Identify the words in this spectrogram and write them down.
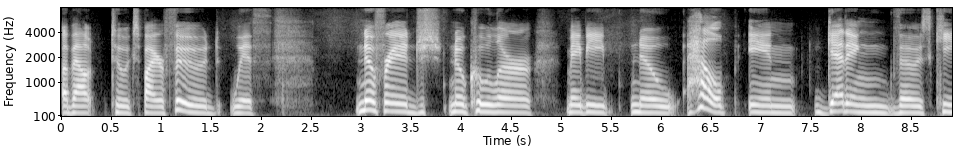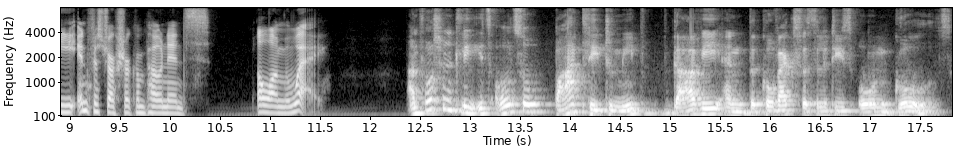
about to expire food with no fridge, no cooler, maybe no help in getting those key infrastructure components along the way. Unfortunately, it's also partly to meet Gavi and the COVAX facility's own goals.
